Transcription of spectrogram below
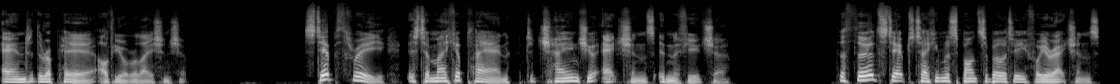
and the repair of your relationship. Step three is to make a plan to change your actions in the future. The third step to taking responsibility for your actions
